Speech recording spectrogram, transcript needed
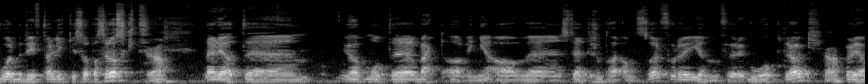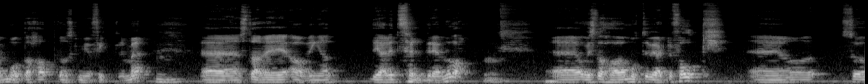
vår bedrift har lykkes såpass raskt. Ja. Det er det at uh, vi har på en måte vært avhengig av eh, studenter som tar ansvar for å gjennomføre gode oppdrag. Ja. For de har på en måte hatt ganske mye å fikle med. Mm. Eh, så da er vi avhengig av at de er litt selvdrevne, da. Mm. Eh, og hvis du har motiverte folk, eh, så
